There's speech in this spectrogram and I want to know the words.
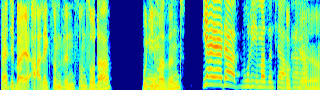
Seid ihr bei Alex und Vince und so da? Wo die Nee. immer sind? Ja, ja, da, wo die immer sind, ja. Okay, ja. ja.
